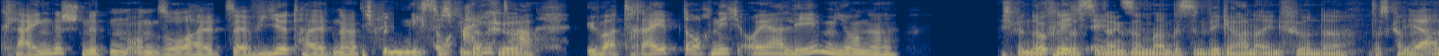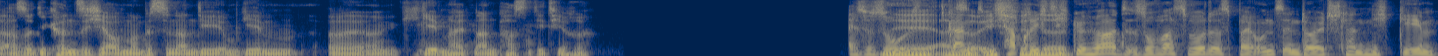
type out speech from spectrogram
klein geschnitten und so halt serviert halt, ne? Ich bin, Ich so, ich bin Alter, dafür, übertreibt doch nicht euer Leben, Junge. ich bin dafür, wirklich, dass die ey. langsam mal ein bisschen vegan einführen da. Das kann Ja. also die können sich ja auch mal ein bisschen an die umgeben, äh, Gegebenheiten anpassen, die Tiere. Also so, Nee, ganz, also ich, ich habe richtig gehört, sowas würde es bei uns in Deutschland nicht geben,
